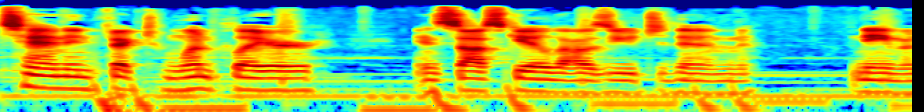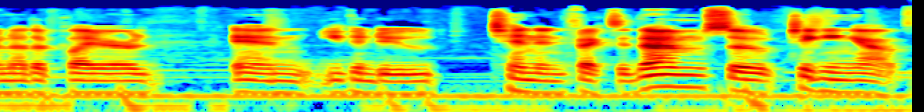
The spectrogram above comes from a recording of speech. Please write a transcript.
10 infect one player, and Saskia allows you to then name another player, and you can do 10 infected them, so taking out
